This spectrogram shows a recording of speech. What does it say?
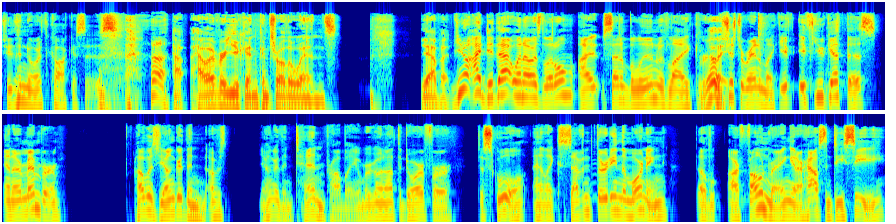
to the North Caucasus. How, however you can control the winds. Yeah, but you know, I did that when I was little. I sent a balloon with like it Really? was just a random like if if you get this, and I remember I was younger than I was younger than ten probably, and we are going out the door for to school and at like seven thirty in the morning. The, our phone rang in our house in DC,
